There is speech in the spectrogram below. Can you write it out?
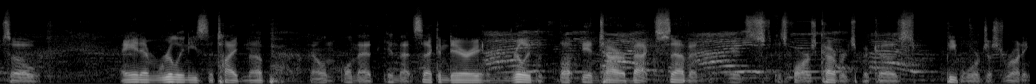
So A&M really needs to tighten up on, on that in that secondary and really the, the entire back seven as, as far as coverage because people were just running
